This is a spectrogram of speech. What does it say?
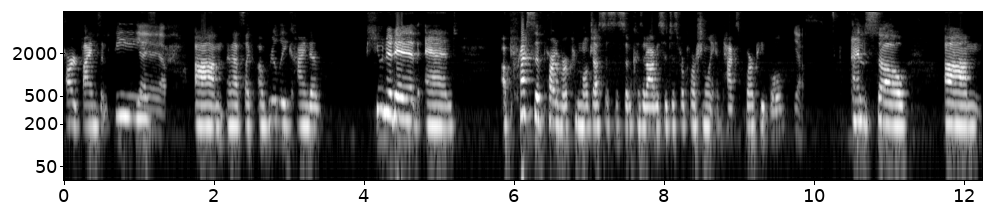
hard fines and fees. Yeah, yeah, yeah. Um, and that's like a really kind of punitive and oppressive part of our criminal justice system because it obviously disproportionately impacts poor people. Yes. And so, um,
